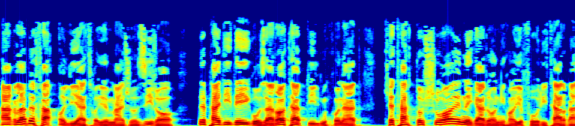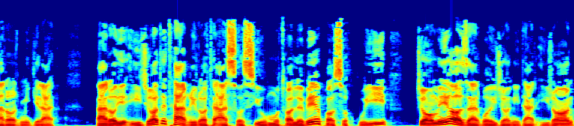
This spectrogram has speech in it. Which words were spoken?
اغلب فعالیت های مجازی را به پدیده گذرا تبدیل می کند که تحت شعاع نگرانی های فوریتر قرار می گیرد. برای ایجاد تغییرات اساسی و مطالبه پاسخگویی جامعه آذربایجانی در ایران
